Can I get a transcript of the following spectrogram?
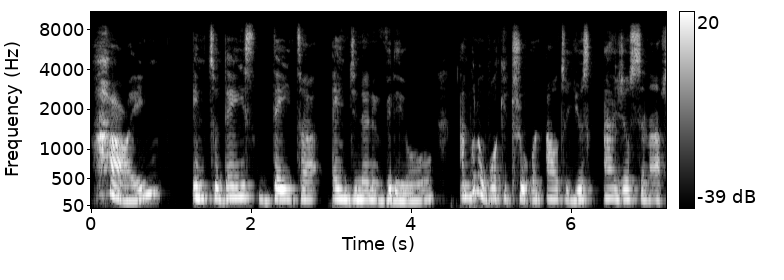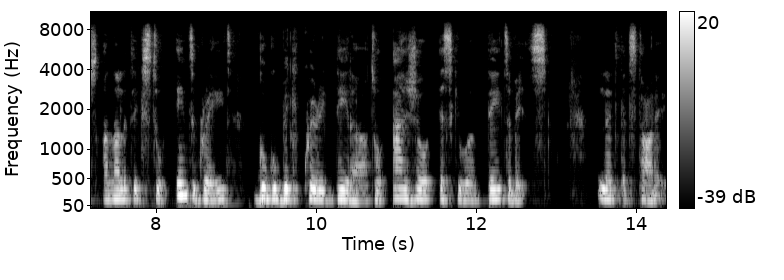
Hi, in today's data engineering video, I'm going to walk you through on how to use Azure Synapse Analytics to integrate Google BigQuery data to Azure SQL Database. Let's get started.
